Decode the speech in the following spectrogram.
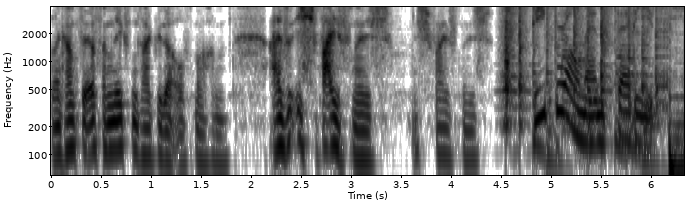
dann kannst du erst am nächsten Tag wieder aufmachen. Also ich weiß nicht. Ich weiß nicht. Die Bromance Daddies.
